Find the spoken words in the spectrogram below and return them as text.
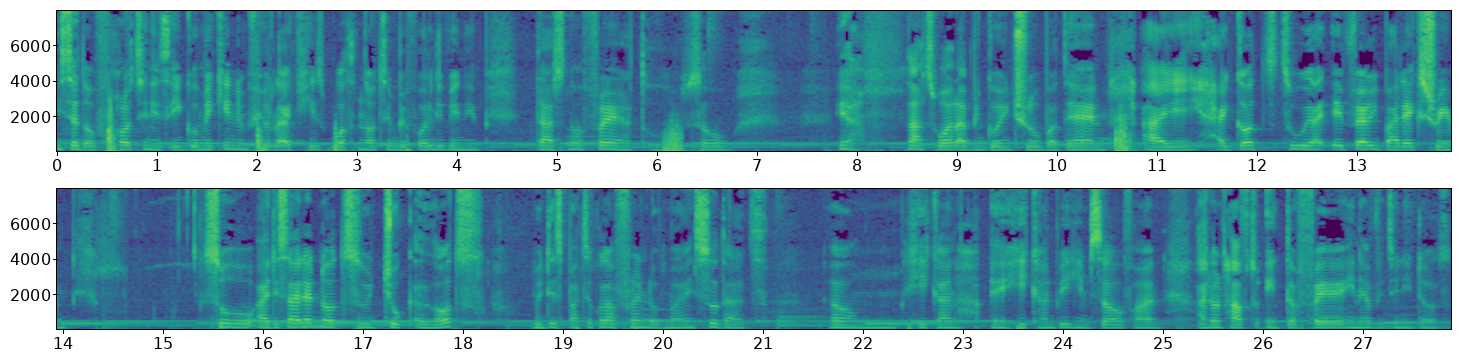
Instead of hurting his ego making him feel like he's worth nothing before leaving him that's not fair at all. So yeah that's what i've been going through. But then i i got to a, a very bad extreme so i decided not to joke a lot with this particular friend of mine so that um, he can uh, he can be himself and I don't have to interfere in everything he does.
